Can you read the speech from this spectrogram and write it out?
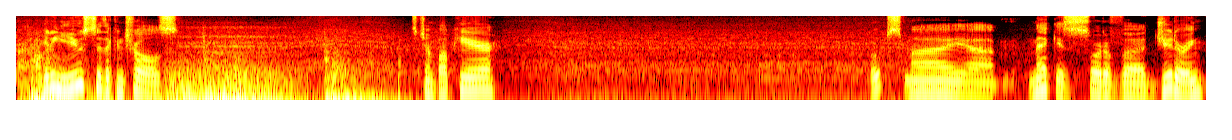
I'm getting used to the controls jump up here. Oops, my uh, mech is sort of uh, jittering.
